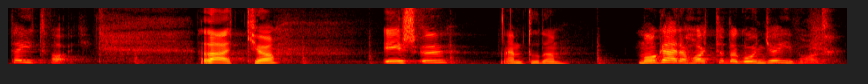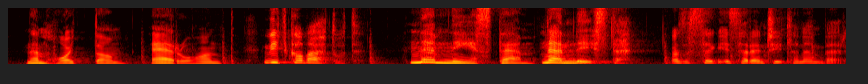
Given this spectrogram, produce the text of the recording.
Te itt vagy? Látja. És ő? Nem tudom. Magára hagytad a gondjaival? Nem hagytam. Elrohant. Vitt kabátot? Nem néztem. Nem nézte. Az a szegény szerencsétlen ember.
